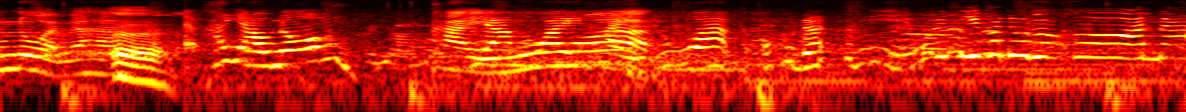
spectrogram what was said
นหนวดนะคะ เออ เขย่านมไข่ยางลไววไข่กลวกโอ้คุณรัศมีโอ้ยพี่ก็ดูละครนะ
